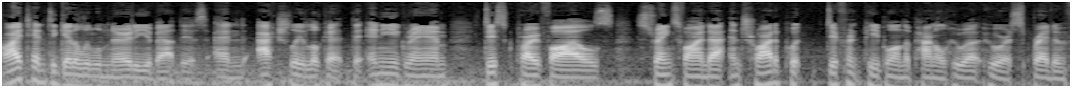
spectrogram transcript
I tend to get a little nerdy about this and actually look at the Enneagram, disc profiles, Strengths Finder, and try to put different people on the panel who are who are a spread of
